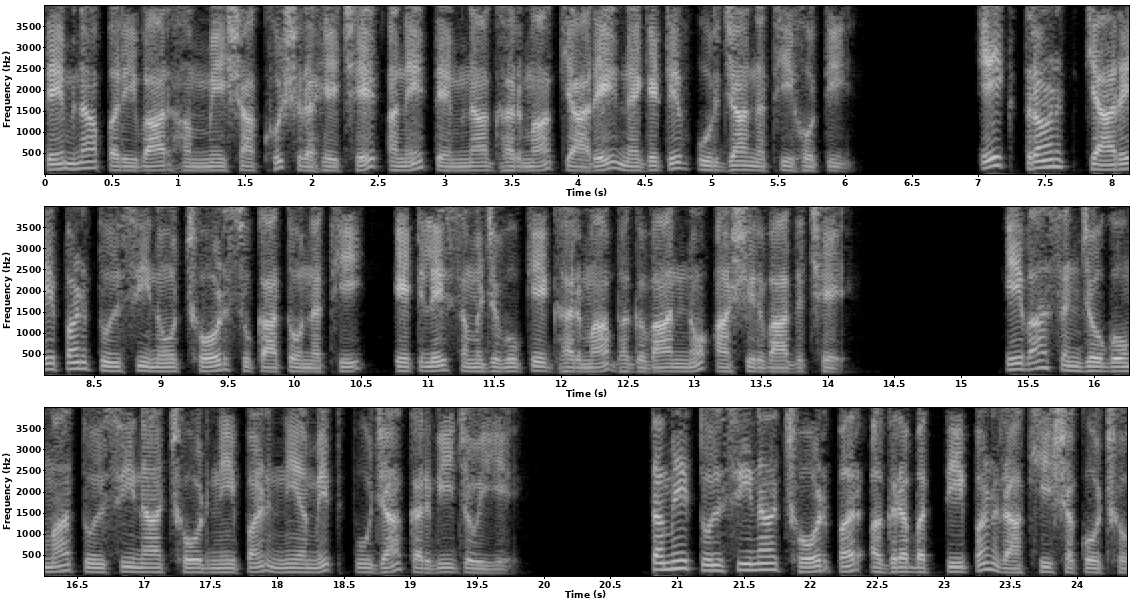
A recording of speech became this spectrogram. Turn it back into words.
તેમના પરિવાર હંમેશા ખુશ રહે છે અને તેમના ઘરમાં ક્યારેય નેગેટિવ ઊર્જા નથી હોતી. એક ત્રણ, ક્યારેય પણ તુલસીનો છોડ સુકાતો નથી, એટલે સમજવું કે ઘરમાં ભગવાનનો આશીર્વાદ છે. એવા સંજોગોમાં તુલસીના છોડની પણ નિયમિત પૂજા કરવી જોઈએ. તમે તુલસીના છોડ પર અગરબત્તી પણ રાખી શકો છો.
